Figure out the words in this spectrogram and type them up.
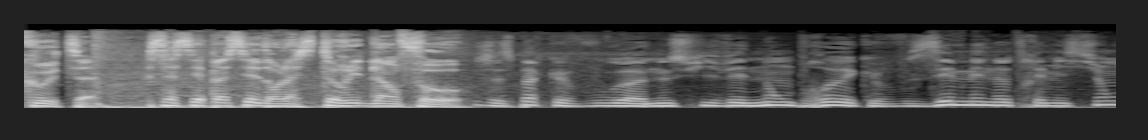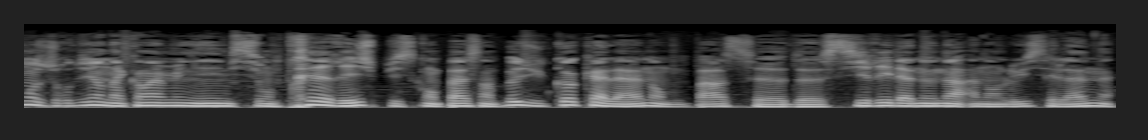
Écoute, ça s'est passé dans la story de l'info. J'espère que vous euh, nous suivez nombreux et que vous aimez notre émission. Aujourd'hui, on a quand même une émission très riche puisqu'on passe un peu du coq à l'âne. On passe euh, de Cyril Hanouna, ah non, lui c'est l'âne.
